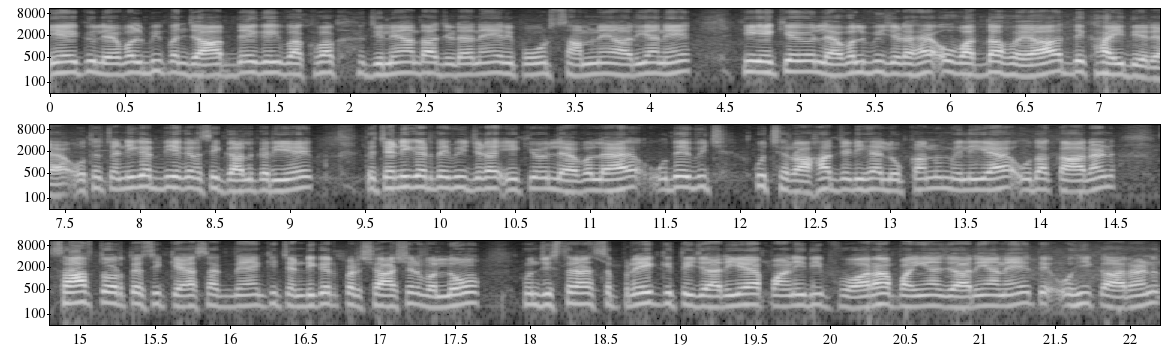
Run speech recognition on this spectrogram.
AIQ ਲੈਵਲ ਵੀ ਪੰਜਾਬ ਦੇ ਕਈ ਵੱਖ-ਵੱਖ ਜ਼ਿਲ੍ਹਿਆਂ ਦਾ ਜਿਹੜਾ ਨੇ ਰਿਪੋਰਟ ਸਾਹਮਣੇ ਆ ਰਹੀਆਂ ਨੇ ਕਿ AIQ ਲੈਵਲ ਵੀ ਜਿਹੜਾ ਹੈ ਉਹ ਵਾਧਾ ਹੋਇਆ ਦਿਖਾਈ ਦੇ ਰਿਹਾ ਉੱਥੇ ਚੰਡੀਗੜ੍ਹ ਦੀ ਅਗਰ ਅਸੀਂ ਗੱਲ ਕਰੀਏ ਤੇ ਚੰਡੀਗੜ੍ਹ ਦੇ ਵੀ ਜਿਹੜਾ AIQ ਲੈਵਲ ਹੈ, ਉਹਦੇ ਵਿੱਚ ਕੁਝ ਰਾਹਤ ਜਿਹੜੀ ਹੈ ਲੋਕਾਂ ਨੂੰ ਮਿਲੀ ਹੈ। ਉਹਦਾ ਕਾਰਨ ਸਾਫ਼ ਤੌਰ ਤੇ ਅਸੀਂ ਕਹਿ ਸਕਦੇ ਹਾਂ ਕਿ ਚੰਡੀਗੜ੍ਹ ਪ੍ਰਸ਼ਾਸਨ ਵੱਲੋਂ ਹੁਣ ਜਿਸ ਤਰ੍ਹਾਂ ਸਪਰੇਅ ਕੀਤੀ ਜਾ ਰਹੀ ਹੈ, ਪਾਣੀ ਦੀ ਫੁਆਰਾਂ ਪਾਈਆਂ ਜਾ ਰਹੀਆਂ ਨੇ ਤੇ ਉਹੀ ਕਾਰਨ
